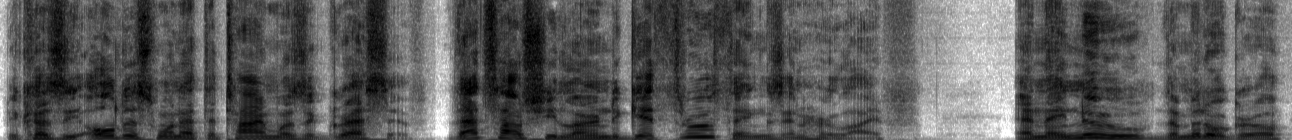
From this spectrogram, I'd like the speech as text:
Because the oldest one at the time was aggressive. That's how she learned to get through things in her life. And they knew the middle girl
